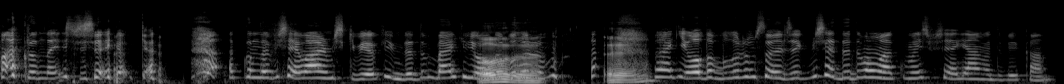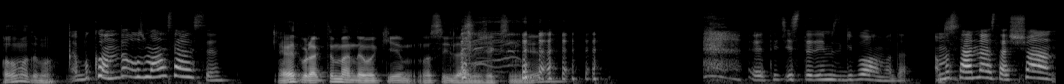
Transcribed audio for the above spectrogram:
Aklımda hiçbir şey yokken. Aklımda bir şey varmış gibi yapayım dedim. Belki yolda Olmadı mı? bulurum. Ee, Belki yolda bulurum söyleyecek bir şey dedim ama aklıma hiçbir şey gelmedi Birkan. olmadı mı? Bu konuda uzman sensin. Evet bıraktım ben de bakayım nasıl ilerleyeceksin diye. evet hiç istediğimiz gibi olmadı. Ama sen de mesela şu an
